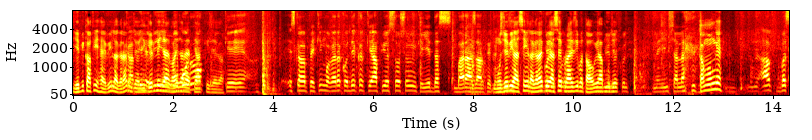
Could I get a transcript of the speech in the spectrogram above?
ये भी काफ़ी हैवी लग रहा है मुझे। ये गिर नहीं जाए भाई ज़रा एहतियात कीजिएगा। कि इसका पैकिंग वगैरह को देख कर के आप ये सोच रहे हैं कि ये दस बारह हज़ार रुपये मुझे भी ऐसे ही लग रहा है कोई ऐसे प्राइस ही बताओगे आप मुझे। बिल्कुल। नहीं इंशाल्लाह। कम होंगे? आप बस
